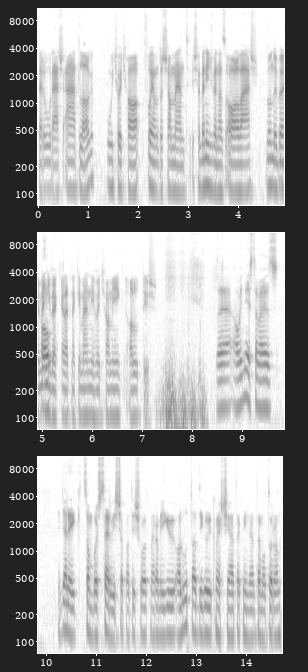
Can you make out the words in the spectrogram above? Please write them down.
per órás átlag, úgyhogy ha folyamatosan ment, és ebben nincs benne az alvás, gondolj bele, hogy mennyivel kellett neki menni, hogyha még aludt is. De ahogy néztem, ez egy elég combos szervizcsapat is volt, mert amíg ő aludt, addig ők megcsináltak mindent a motoron.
